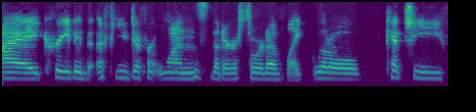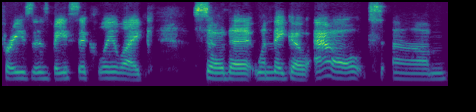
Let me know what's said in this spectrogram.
I created a few different ones that are sort of like little catchy phrases, basically, like so that when they go out um,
